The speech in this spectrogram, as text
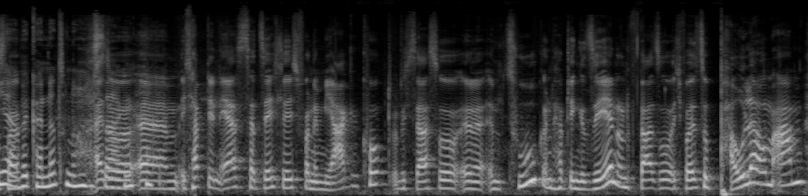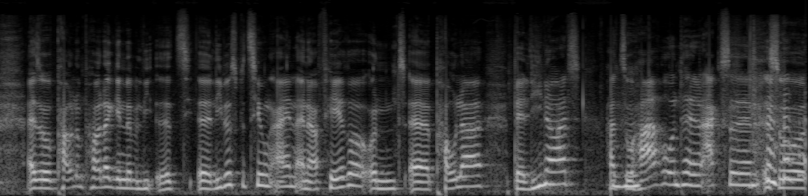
ja, noch? wir können dazu noch was also, sagen. Also ähm, ich habe den erst tatsächlich vor einem Jahr geguckt und ich saß so äh, im Zug und habe den gesehen und war so, ich wollte so Paula umarmen. Also Paul und Paula gehen eine äh, Liebesbeziehung ein, eine Affäre und äh, Paula Berlinert hat mhm. so Haare unter den Achseln, ist so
